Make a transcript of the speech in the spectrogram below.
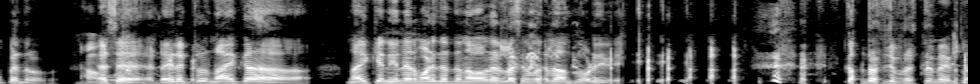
ಉಪೇಂದ್ರ ಅವರು ಎಸ್ ಆ್ಯಸ್ ಎ ಡೈರೆಕ್ಟ್ರು ನಾಯಕ ನಾಯಕಿಯನ್ನು ಏನೇನು ಮಾಡಿದೆ ಅಂತ ನಾವು ಅವರೆಲ್ಲ ಸಿನಿಮಾದಲ್ಲಿ ನಾವು ನೋಡಿದ್ವಿ. ಕಾಂಟ್ರವರ್ಸಿ ಪ್ರಶ್ನೆನೇ ಇಲ್ಲ.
